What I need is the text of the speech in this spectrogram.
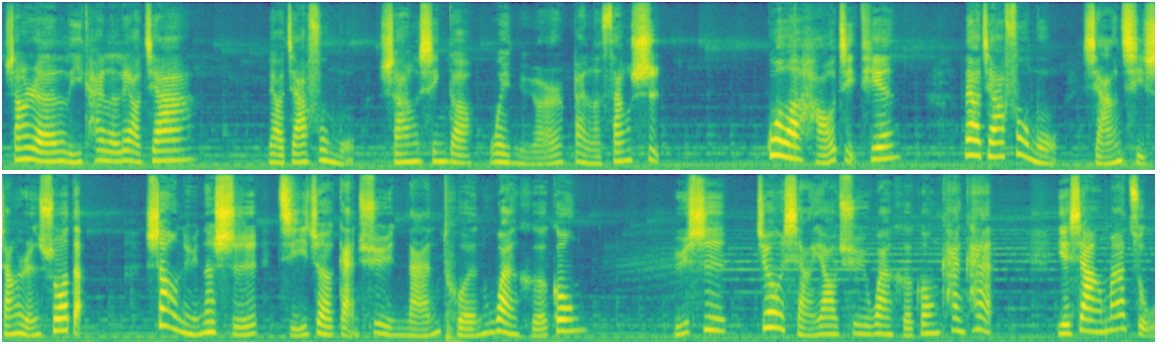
商人离开了廖家，廖家父母伤心的为女儿办了丧事。过了好几天，廖家父母想起商人说的。少女那时急着赶去南屯万和宫，于是就想要去万和宫看看，也向妈祖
